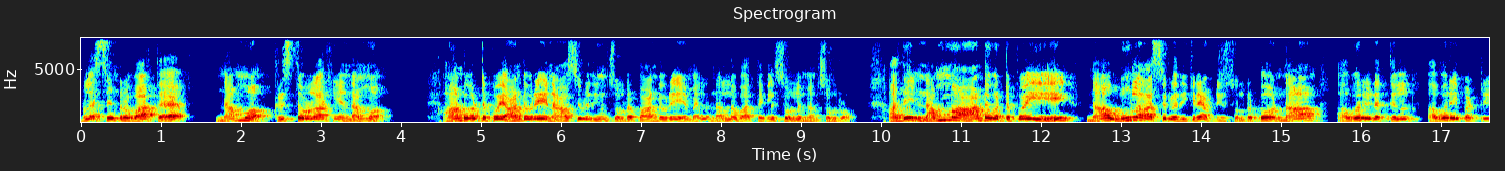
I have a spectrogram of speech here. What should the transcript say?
பிளஸ்ன்ற வார்த்தை நம்ம கிறிஸ்தவர்களாகிய நம்ம ஆண்டவர்கிட்ட போய் ஆண்டவரே என்னை ஆசீர்வதிங்கன்னு சொல்றப்ப ஆண்டவரே என் மேல நல்ல வார்த்தைகளை சொல்லுங்கன்னு சொல்றோம். அதே நம்ம ஆண்டவர்கிட்ட போய் நான் உங்களை ஆசீர்வதிக்கிறேன் அப்படின்னு சொல்றப்போ நாம் அவரிடத்தில் அவரை பற்றி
